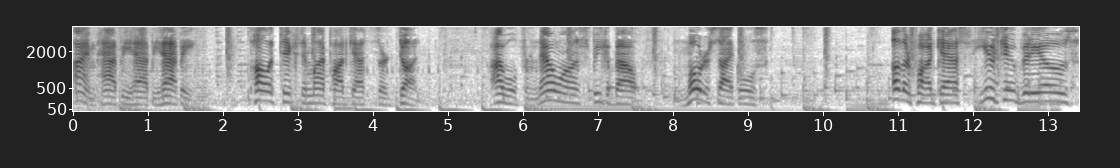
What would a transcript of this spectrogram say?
I'm happy, happy, happy. Politics in my podcasts are done. I will from now on speak about motorcycles, other podcasts, YouTube videos.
